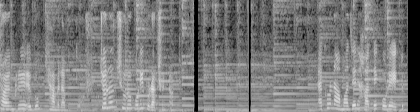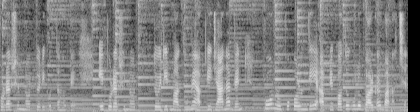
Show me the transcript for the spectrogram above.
স্বয়ংক্রিয় এবং ঝামেলামুক্ত। চলুন শুরু করি প্রোডাকশন নোট এখন আমাদের হাতে করে একটি প্রোডাকশন নোট তৈরি করতে হবে। এই প্রোডাকশন নোট তৈরির মাধ্যমে আপনি জানাবেন কোন উপকরণ দিয়ে আপনি কতগুলো বার্গার বানাচ্ছেন?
